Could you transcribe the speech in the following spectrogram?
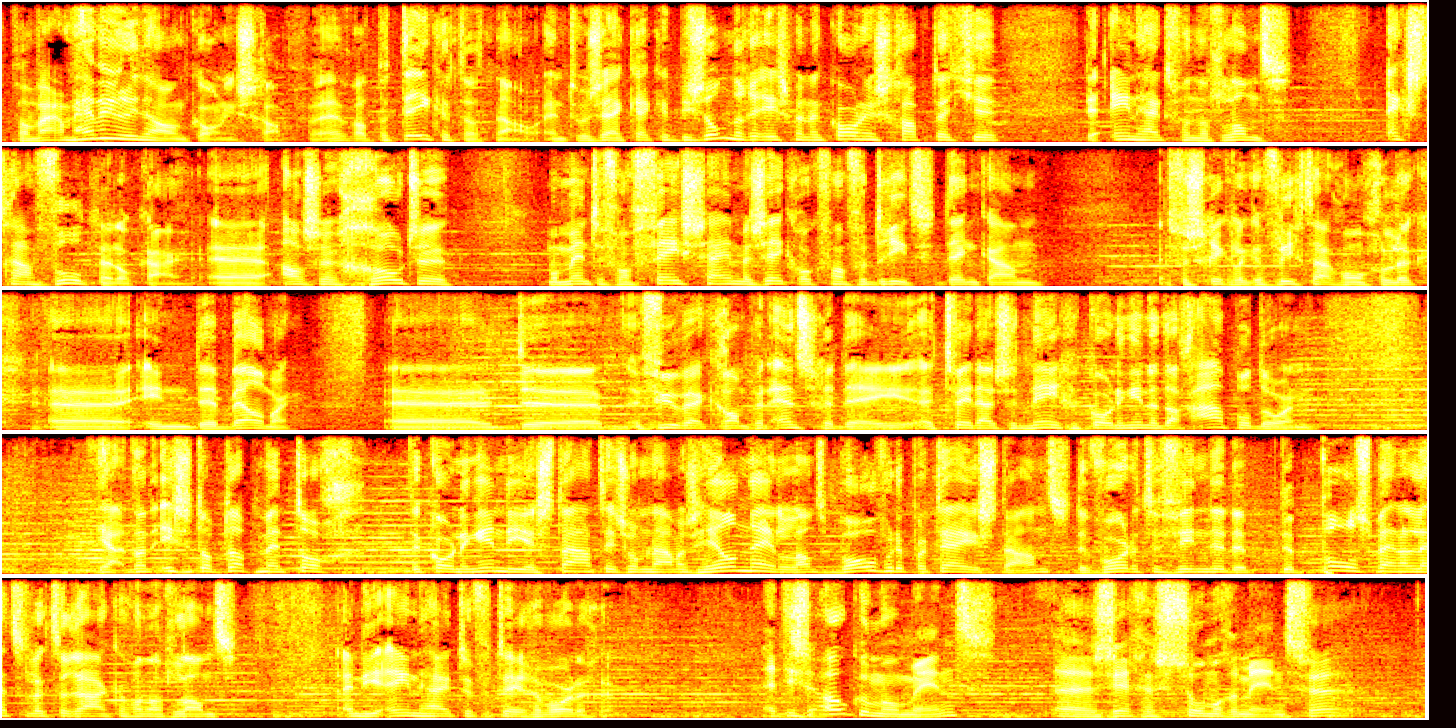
van waarom hebben jullie nou een koningschap? Hè? Wat betekent dat nou? En toen zei ik, kijk, het bijzondere is met een koningschap... dat je de eenheid van het land extra voelt met elkaar. Uh, als er grote momenten van feest zijn, maar zeker ook van verdriet. Denk aan het verschrikkelijke vliegtuigongeluk uh, in de Belmer. Uh, de vuurwerkramp in Enschede, 2009 Koninginnedag Apeldoorn. Ja, dan is het op dat moment toch de koningin die in staat is om namens heel Nederland boven de partijen staand de woorden te vinden, de, de pols bijna letterlijk te raken van het land en die eenheid te vertegenwoordigen. Het is ook een moment, uh, zeggen sommige mensen,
